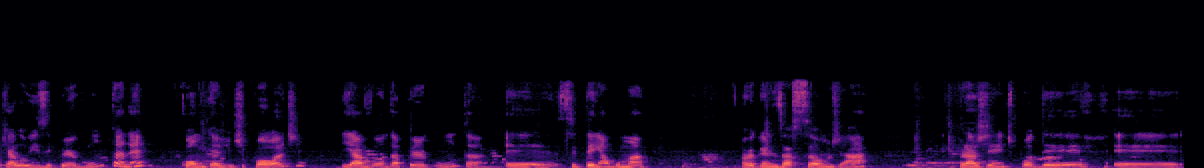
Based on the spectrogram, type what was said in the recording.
que a Luíse pergunta, né? Como que a gente pode? E a Wanda pergunta é, se tem alguma organização já para a gente poder é,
